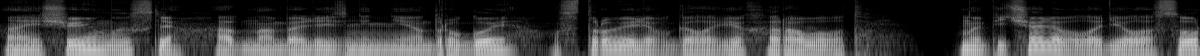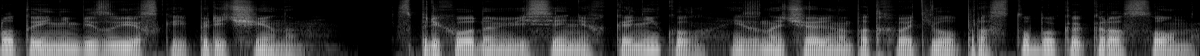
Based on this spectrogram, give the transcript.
А еще и мысли, одна болезненнее другой, устроили в голове хоровод. Но печаль овладела Соротой не без веской причины. С приходом весенних каникул изначально подхватил простуду как раз он,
